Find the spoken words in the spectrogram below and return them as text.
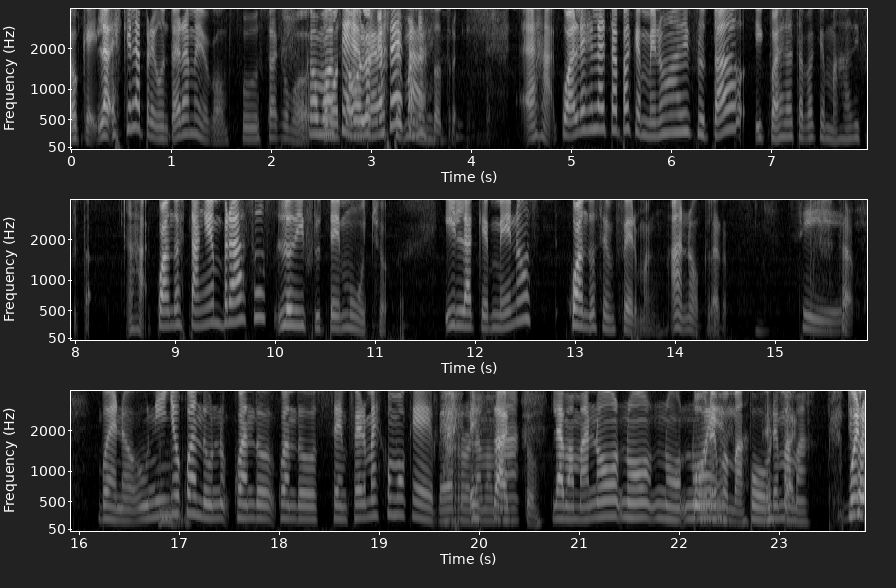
Ok, la- es que la pregunta era medio confusa, como, Como como todo siempre, lo que hacemos sabe. nosotros. Ajá, ¿cuál es la etapa que menos has disfrutado y cuál es la etapa que más has disfrutado? Ajá, cuando están en brazos lo disfruté mucho y la que menos cuando se enferman. Ah, no, claro. Sí. O sea, Bueno, un niño Ujú. cuando uno, cuando cuando se enferma es como que perro, la mamá. Exacto. La mamá no no no no Pobre es mamá, pobre exacto. mamá. Bueno,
